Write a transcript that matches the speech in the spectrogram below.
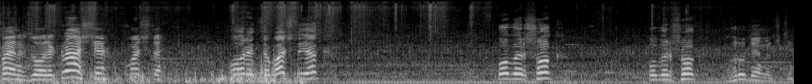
Феникс зорі краще. Бачите, ориться, бачите як? Повершок, повершок грудиночки.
